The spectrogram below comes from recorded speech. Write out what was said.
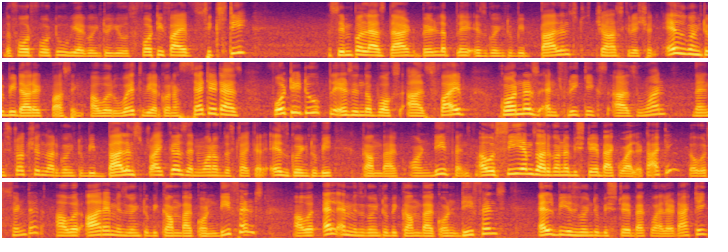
the 4-4-2 we are going to use 45-60 simple as that build up play is going to be balanced. Chance creation is going to be direct passing our width. We are going to set it as 42 players in the box as 5 corners and free kicks as 1 the instructions are going to be balanced strikers and one of the striker is going to be come back on defense our cms are going to be stay back while attacking cover center our rm is going to be come back on defense our lm is going to be come back on defense lb is going to be stay back while attacking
